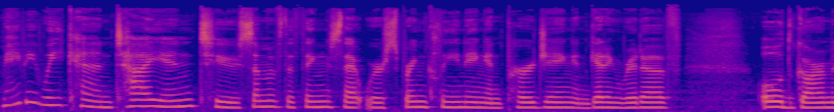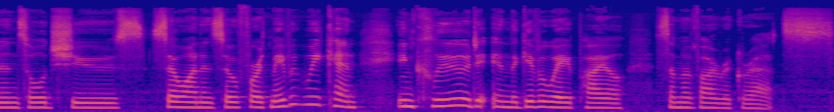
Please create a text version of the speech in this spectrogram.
maybe we can tie into some of the things that we're spring cleaning and purging and getting rid of old garments, old shoes, so on and so forth. Maybe we can include in the giveaway pile some of our regrets.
